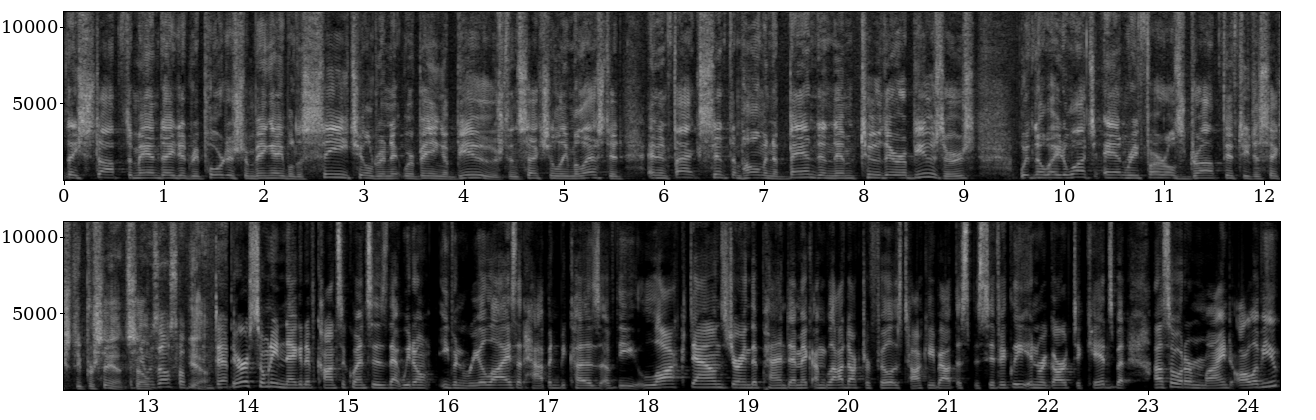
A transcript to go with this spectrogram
they stopped the mandated reporters from being able to see children that were being abused and sexually molested, and in fact sent them home and abandoned them to their abusers with no way to watch. And referrals dropped 50 to 60 percent. So there was also yeah. there are so many negative consequences that we don't even realize that happened because of the lockdowns during the pandemic. I'm glad Dr. Phil is talking about this specifically in regard to kids, but I also want to remind all of you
